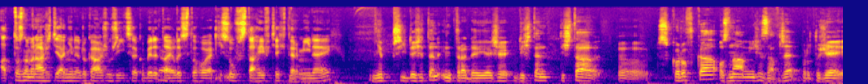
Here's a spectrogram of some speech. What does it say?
a to znamená, že ti ani nedokážu říct jakoby detaily z toho, jaký jsou vztahy v těch termínech. Mně přijde, že ten intraday je, že když, ten, když ta uh, Skodovka oznámí, že zavře, protože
